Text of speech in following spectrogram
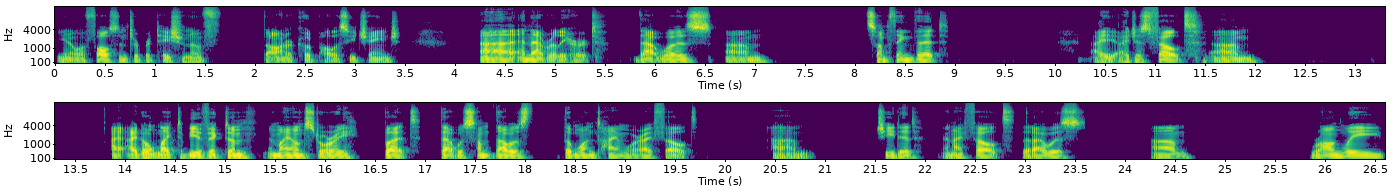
you know a false interpretation of the honor code policy change, uh, and that really hurt. That was um, something that I, I just felt. Um, I, I don't like to be a victim in my own story, but that was some that was the one time where I felt um, cheated and I felt that I was um, wrongly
